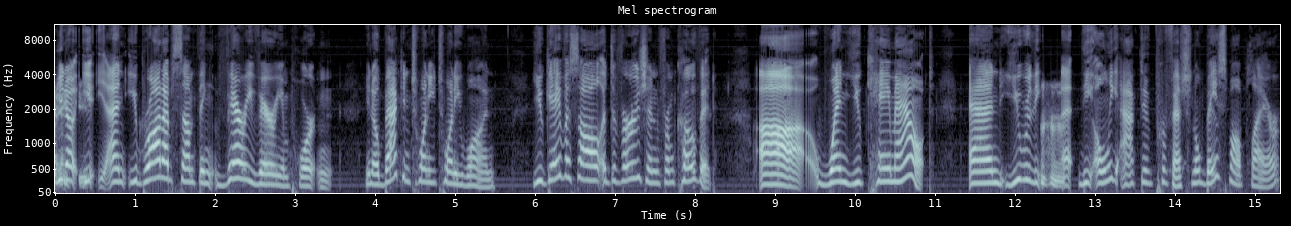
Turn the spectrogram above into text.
you know, you. You, and you brought up something very, very important. You know, back in 2021, you gave us all a diversion from COVID uh, when you came out, and you were the mm-hmm. uh, the only active professional baseball player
